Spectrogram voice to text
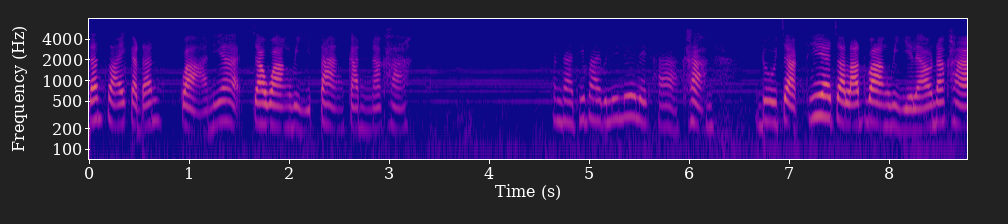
ด้านซ้ายกับด้านขวาเนี่ยจะวางหวีต่างกันนะคะชันดาอธิบายไปเรื่อยๆเลยค่ะค่ะ ดูจากที่อาจารย์รัดวางหวีแล้วนะคะ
